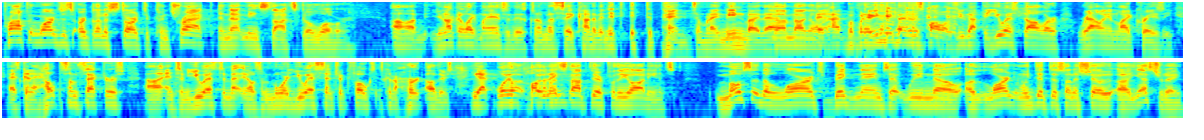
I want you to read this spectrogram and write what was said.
Profit margins are going to start to contract, and that means stocks go lower. Um, you're not going to like my answer to this because I'm going to say kind of an it, it depends. And what I mean by that. No, I'm not going to like But what I mean by that is as follows. You got the U.S. dollar rallying like crazy. That's going to help some sectors uh, and some U.S. you know, some more U.S. centric folks. It's going to hurt others. You got oil but, plummeting. But let's stop there for the audience. Most of the large, big names that we know, a large, and we did this on the show uh, yesterday,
